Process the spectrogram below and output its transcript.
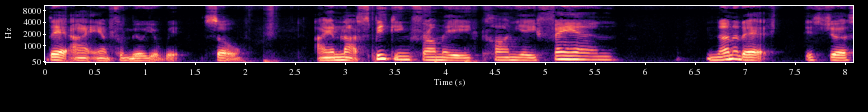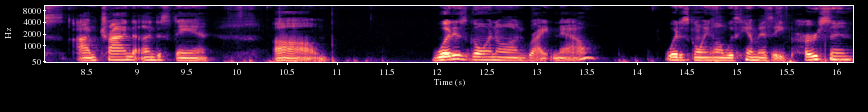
that I am familiar with. So I am not speaking from a Kanye fan. None of that. It's just I'm trying to understand um, what is going on right now, what is going on with him as a person,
